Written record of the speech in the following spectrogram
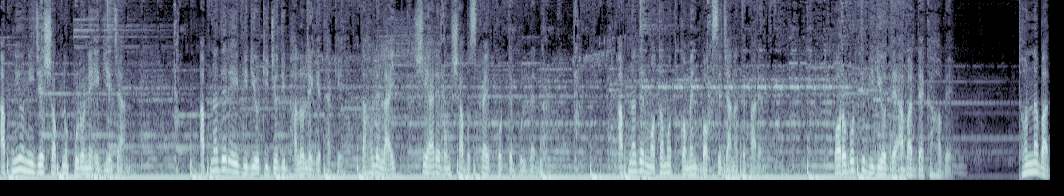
আপনিও নিজের স্বপ্ন পূরণে এগিয়ে যান। আপনাদের এই ভিডিওটি যদি ভালো লেগে থাকে, তাহলে লাইক, শেয়ার এবং সাবস্ক্রাইব করতে ভুলবেন না। আপনাদের মতামত কমেন্ট বক্সে জানাতে পারেন। পরবর্তী ভিডিওতে আবার দেখা হবে। ধন্যবাদ।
